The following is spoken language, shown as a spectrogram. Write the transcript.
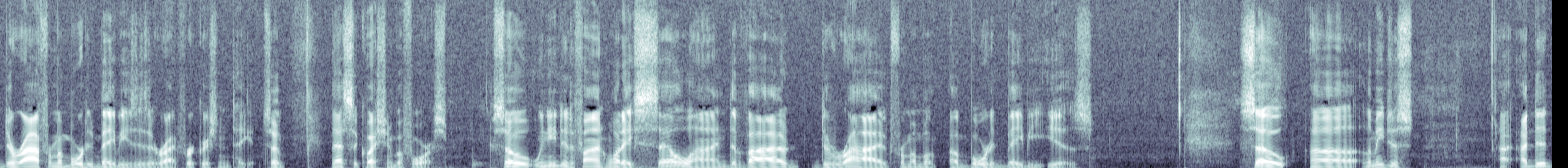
derived from aborted babies, is it right for a Christian to take it? So that's the question before us. So we need to define what a cell line divide, derived from an aborted baby is. So uh, let me just. I, I, did.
